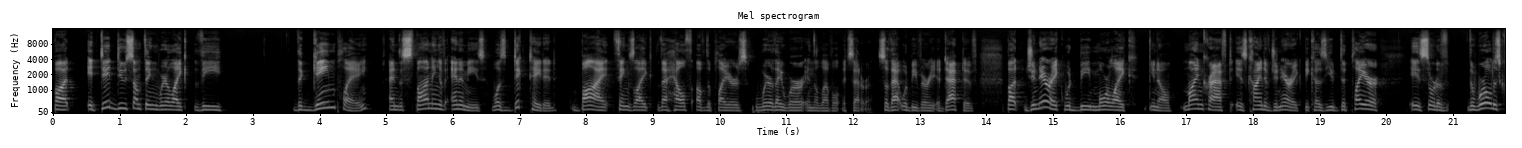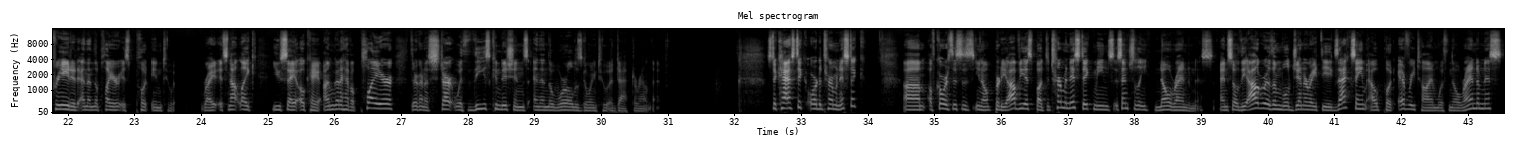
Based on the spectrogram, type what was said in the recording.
but it did do something where like the the gameplay and the spawning of enemies was dictated by things like the health of the players, where they were in the level, etc. So that would be very adaptive. But generic would be more like, you know, Minecraft is kind of generic because you the player is sort of the world is created and then the player is put into it right? It's not like you say, okay, I'm going to have a player, they're going to start with these conditions, and then the world is going to adapt around that. Stochastic or deterministic? Um, of course, this is, you know, pretty obvious, but deterministic means essentially no randomness. And so the algorithm will generate the exact same output every time with no randomness.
